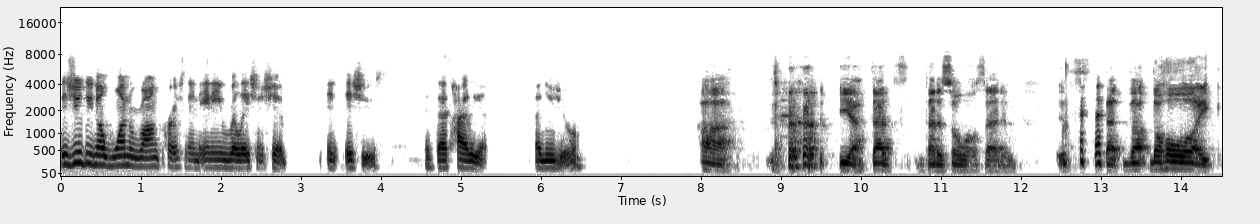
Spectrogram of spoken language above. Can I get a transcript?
there's usually no one wrong person in any relationship in issues. That's highly unusual. Uh yeah that's that is so well said and it's that the the whole like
